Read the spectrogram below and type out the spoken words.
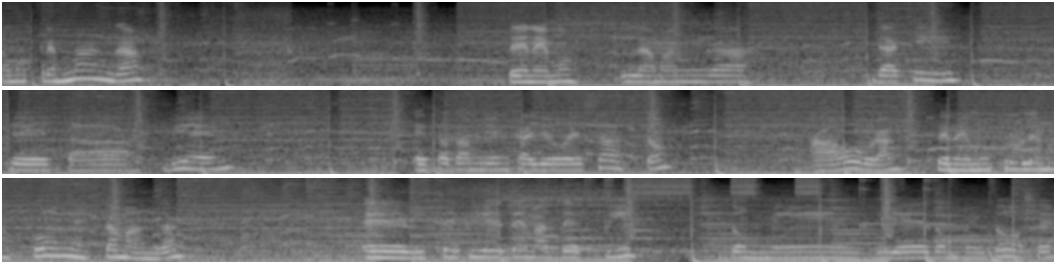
montamos tres mangas. Tenemos la manga de aquí que está bien. Esta también cayó exacto. Ahora tenemos problemas con esta manga. Este pie es de Speed 2010-2012,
